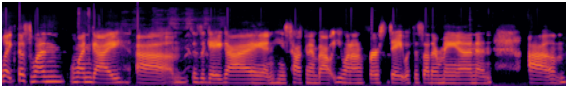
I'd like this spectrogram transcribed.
like this one one guy um, is a gay guy, and he's talking about he went on a first date with this other man, and um,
